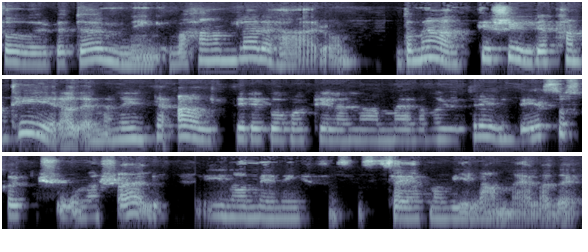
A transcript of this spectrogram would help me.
förbedömning. Vad handlar det här om? De är alltid skyldiga att hantera det, men det är inte alltid det går till en anmälan och utredning. Dels så ska personen själv i någon mening säga att man vill anmäla det,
